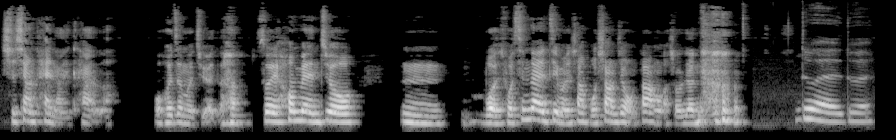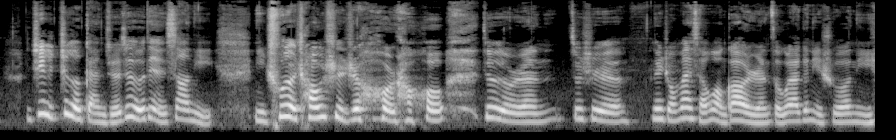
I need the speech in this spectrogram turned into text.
吃相太难看了，我会这么觉得。所以后面就嗯，我我现在基本上不上这种当了，说真的。对对，这这个感觉就有点像你，你出了超市之后，然后就有人就是那种卖小广告的人走过来跟你说，你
